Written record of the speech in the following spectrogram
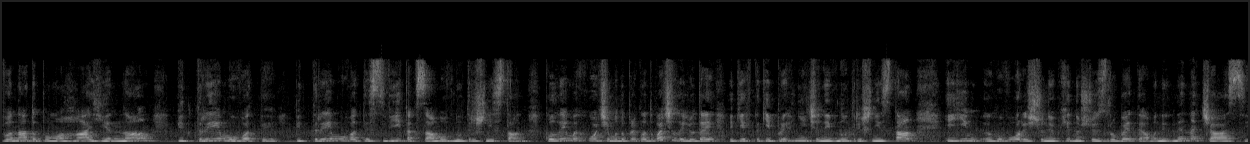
вона допомагає нам підтримувати, підтримувати свій так само внутрішній стан. Коли ми хочемо, до прикладу, бачили людей, яких такий пригнічений внутрішній стан, і їм говорить, що необхідно щось зробити, а вони не на часі.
